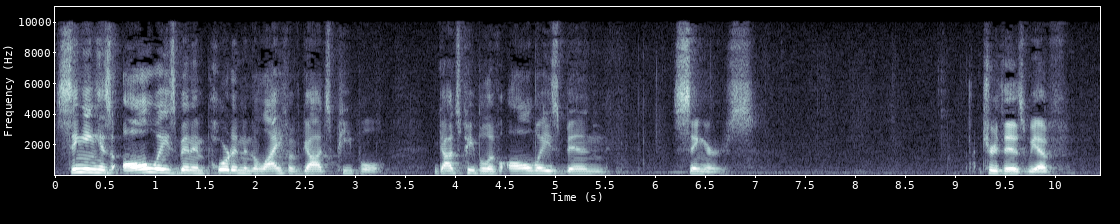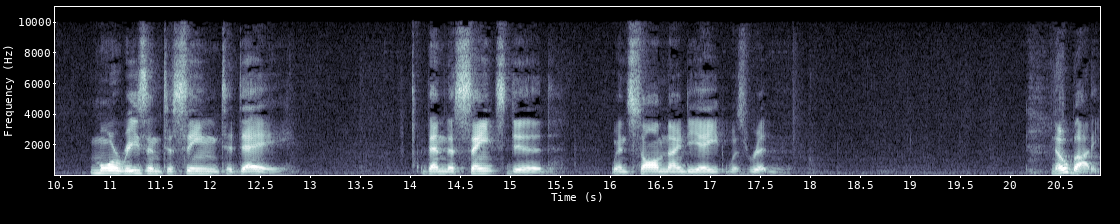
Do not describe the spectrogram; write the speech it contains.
Singing has always been important in the life of God's people. God's people have always been singers. Truth is, we have more reason to sing today than the saints did when Psalm 98 was written. Nobody,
